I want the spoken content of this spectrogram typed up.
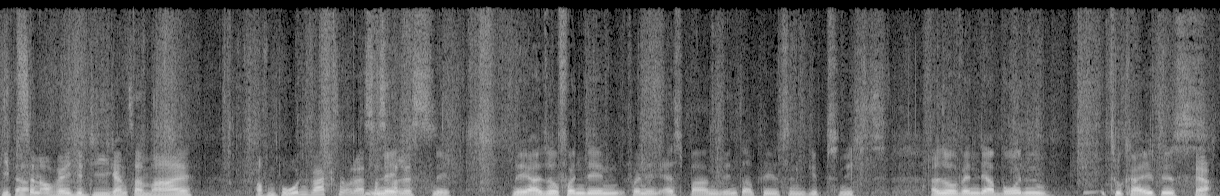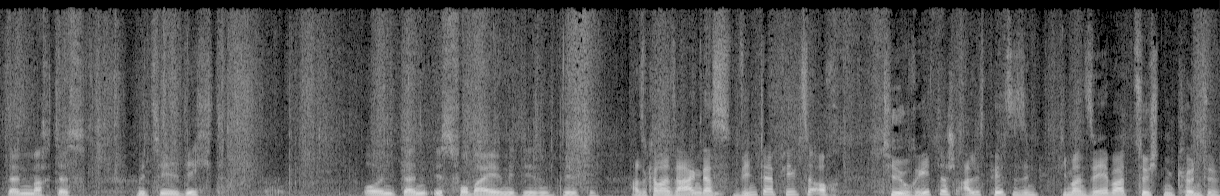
Gibt es Ja. dann auch welche, die ganz normal auf dem Boden wachsen oder ist das nee, alles? Nee. nee, also von den, von den essbaren Winterpilzen gibt es nichts. Also wenn der Boden zu kalt ist, Ja. dann macht das Myzel dicht und dann ist vorbei mit diesen Pilzen. Also kann man sagen, dass Winterpilze auch theoretisch alles Pilze sind, die man selber züchten könnte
